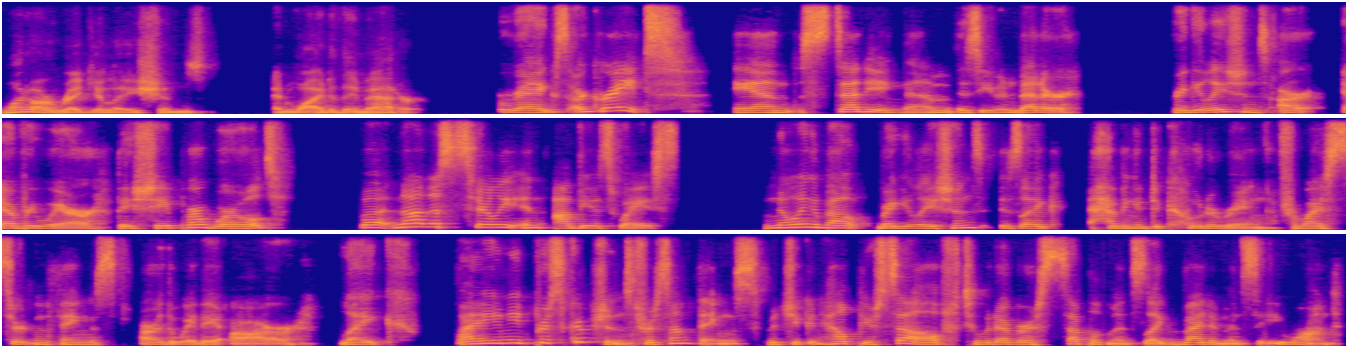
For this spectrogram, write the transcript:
What are regulations and why do they matter? Regs are great, and studying them is even better regulations are everywhere. They shape our world, but not necessarily in obvious ways. Knowing about regulations is like having a decoder ring for why certain things are the way they are. Like, why do you need prescriptions for some things, but you can help yourself to whatever supplements like vitamins that you want?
